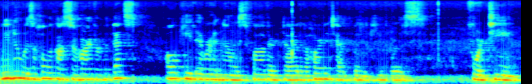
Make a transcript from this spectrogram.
we knew was a Holocaust survivor, but that's all Keith ever had known. His father died of a heart attack when Keith was 14.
